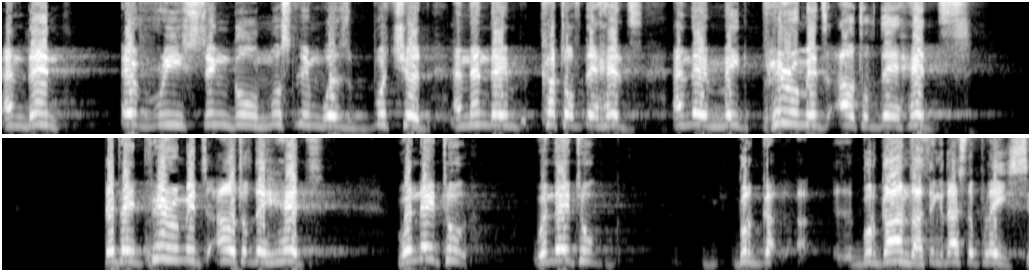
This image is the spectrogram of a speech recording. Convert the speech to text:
And then every single Muslim was butchered. And then they cut off their heads and they made pyramids out of their heads. They made pyramids out of their heads. When they took, when they took Gurga, uh, Gurgans, I think that's the place.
